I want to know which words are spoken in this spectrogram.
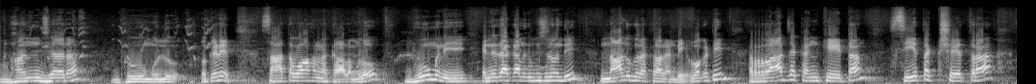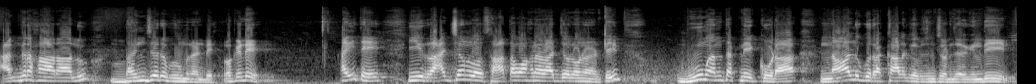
బంజర భూములు. ఓకే శాతవాహన కాలంలో భూమిని ఎన్ని రకాలుగా విభజించడం ఉంది నాలుగు రకాలండి. ఒకటి రాజకంకేట శీతక్షేత్ర అగ్రహారాలు బంజరు భూములండి. ఓకే అయితే ఈ రాజ్యంలో శాతవాహన రాజ్యంలో ఉన్నటువంటి భూమి అంతటినీ కూడా నాలుగు రకాలుగా విభజించడం జరిగింది.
